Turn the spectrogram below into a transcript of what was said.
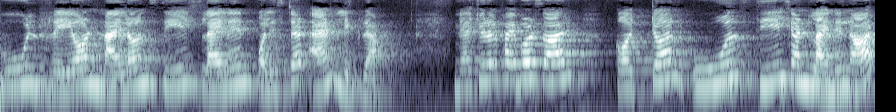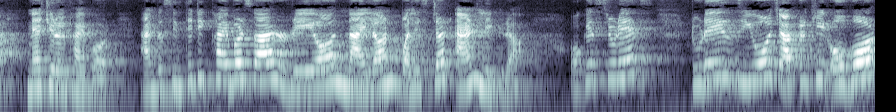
wool rayon nylon silk nylon polyester and lycra natural fibres are Cotton, wool, silk and linen are natural fiber and the synthetic fibers are rayon, nylon, polyester and lycra. Okay students, today is your chapter 3 over.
